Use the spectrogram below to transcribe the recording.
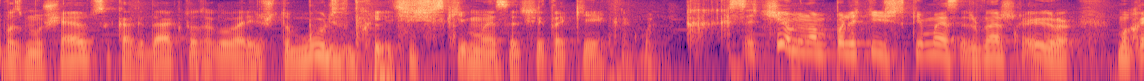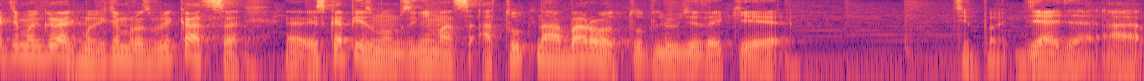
возмущаются, когда кто-то говорит, что будет политический месседж, и такие, как бы, «Как- зачем нам политический месседж в наших играх? Мы хотим играть, мы хотим развлекаться, э, эскапизмом заниматься. А тут наоборот, тут люди такие, типа, дядя, а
